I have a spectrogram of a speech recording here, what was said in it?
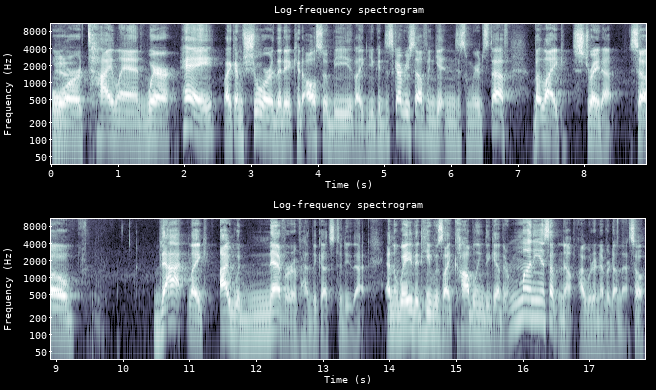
or Thailand, where, hey, like I'm sure that it could also be like you could discover yourself and get into some weird stuff, but like straight up. So that like I would never have had the guts to do that. And the way that he was like cobbling together money and stuff, no, I would have never done that. So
